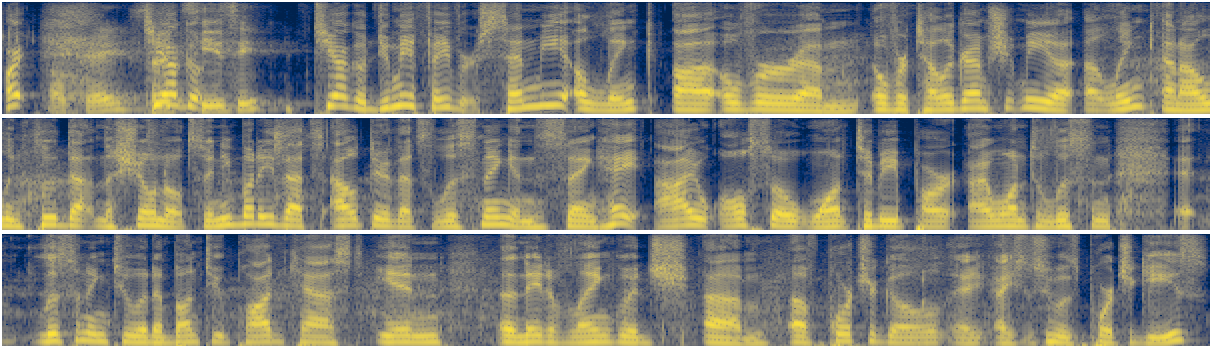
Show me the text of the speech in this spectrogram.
All right. Okay, so Tiago- it's easy. Tiago, do me a favor. Send me a link uh, over um, over Telegram. Shoot me a, a link, and I'll include that in the show notes. Anybody that's out there that's listening and saying, "Hey, I also want to be part. I want to listen, uh, listening to an Ubuntu podcast in a native language um, of Portugal. I, I assume it's Portuguese.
